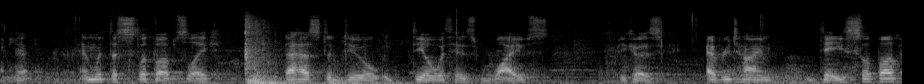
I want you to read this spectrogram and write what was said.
anything. Yeah. And with the slip ups, like that has to deal deal with his wives because every time they slip up,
